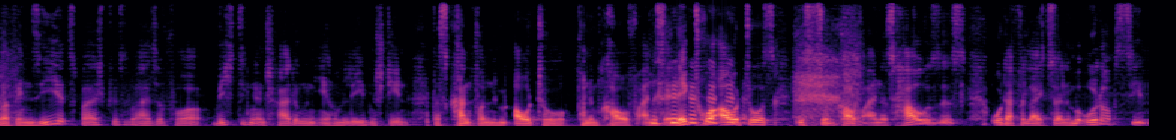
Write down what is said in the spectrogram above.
Aber wenn Sie jetzt beispielsweise vor wichtigen Entscheidungen in Ihrem Leben stehen, das kann von dem Auto, von dem Kauf eines Elektroautos bis zum Kauf eeines Hauses oder vielleicht zu einem Urlaubsziel,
